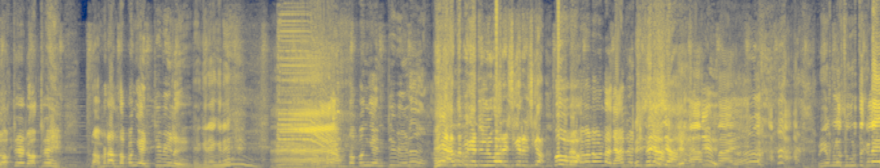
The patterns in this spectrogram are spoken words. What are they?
ഡോക്ടറെ ഡോക്ടറെ നമ്മുടെ അന്തപ്പം കിണറ്റ് വീണ്. എങ്ങനെ എങ്ങനെ? അന്തപ്പം കിണറ്റ് വീണ്. അന്തപ്പം കിണറ്റിൽ രക്ഷിക്കാം, രക്ഷിക്കാം. ഞാൻ. പ്രിയമുള്ള സുഹൃത്തുക്കളെ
